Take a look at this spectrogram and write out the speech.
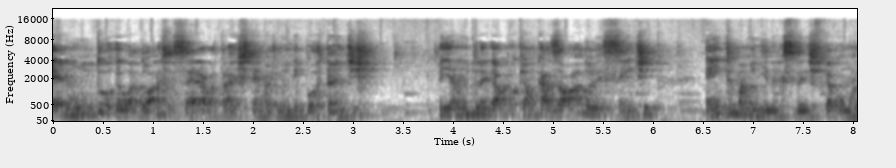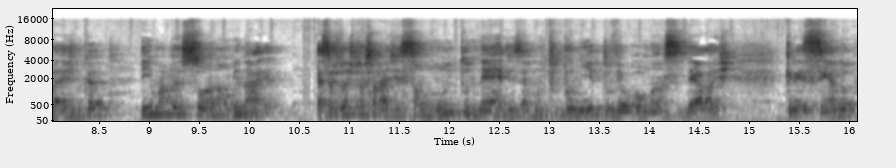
É muito. Eu adoro essa série, ela traz temas muito importantes. E é muito legal porque é um casal adolescente entre uma menina que se identifica como lésbica e uma pessoa não binária. Essas duas personagens são muito nerds, é muito bonito ver o romance delas crescendo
